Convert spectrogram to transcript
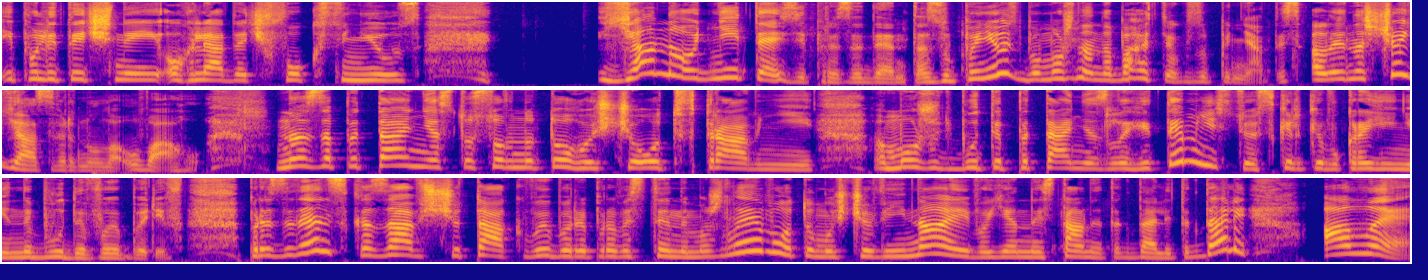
і політичний оглядач Fox News. Я на одній тезі президента зупинюсь, бо можна на багатьох зупинятись. Але на що я звернула увагу? На запитання стосовно того, що от в травні можуть бути питання з легітимністю, оскільки в Україні не буде виборів. Президент сказав, що так, вибори провести неможливо, тому що війна і воєнний стан і так далі. так далі. Але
